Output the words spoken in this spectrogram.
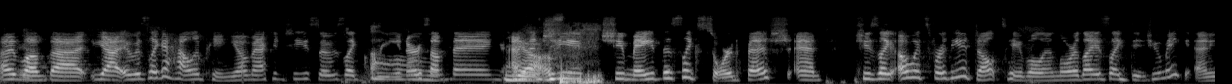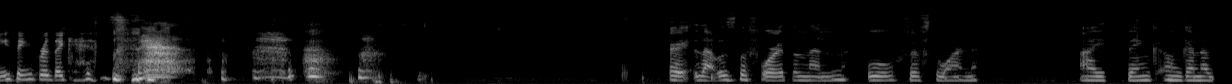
I love that. Yeah, it was like a jalapeno mac and cheese, so it was like green or Oh. something. And Yeah. then she she made this like swordfish and she's like, "Oh, it's for the adult table." And Lorelai is like, "Did you make anything for the kids?" All right, that was the fourth, and then ooh, fifth one. I think I'm gonna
